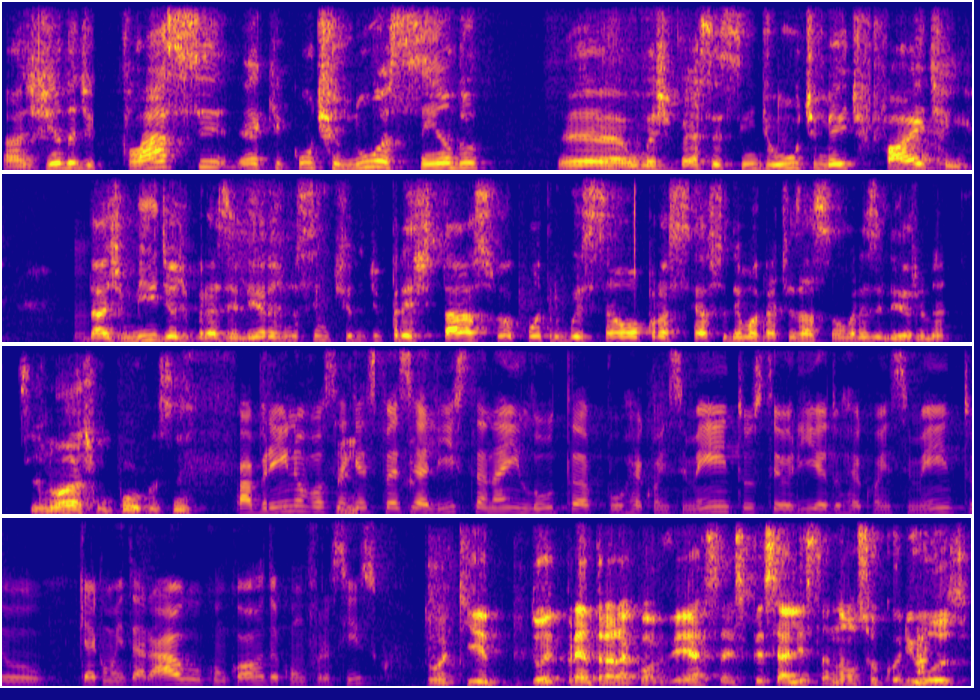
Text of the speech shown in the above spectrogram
A agenda de classe é que continua sendo é, uma espécie assim de ultimate fighting das mídias brasileiras no sentido de prestar a sua contribuição ao processo de democratização brasileiro, né? Vocês não acham um pouco assim? Fabrino, você Sim. que é especialista né, em luta por reconhecimentos, teoria do reconhecimento, quer comentar algo? Concorda com o Francisco? Estou aqui doido para entrar na conversa, especialista não, sou curioso.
